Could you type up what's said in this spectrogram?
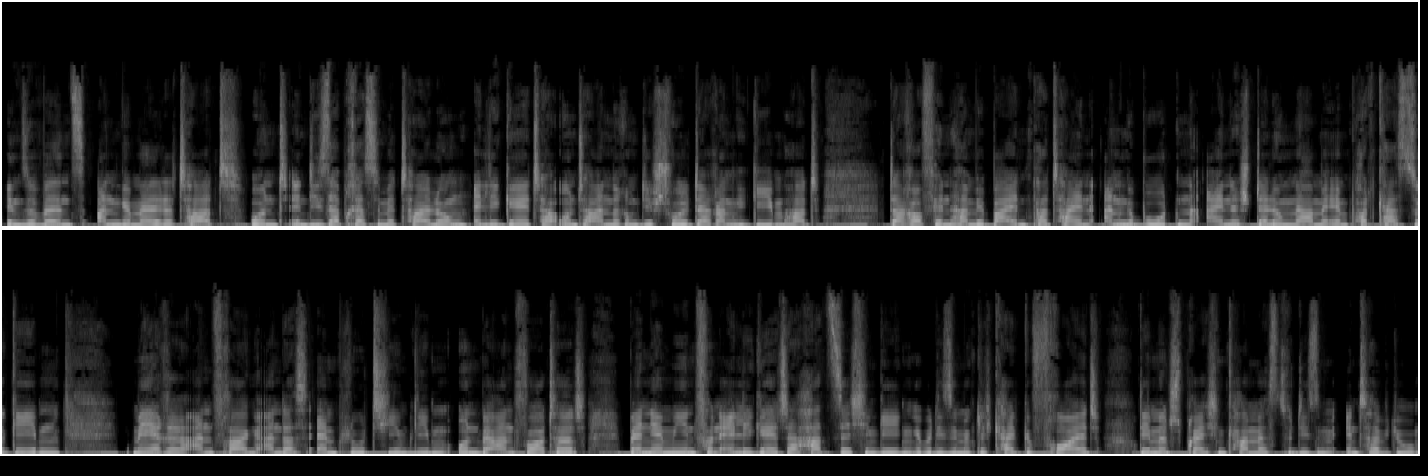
Insolvenz angemeldet hat und in dieser Pressemitteilung Alligator unter anderem die Schuld daran gegeben hat. Daraufhin haben wir beiden Parteien angeboten, eine Stellungnahme im Podcast zu geben. Mehrere Anfragen an das Emplu-Team blieben unbeantwortet. Benjamin von Alligator hat sich hingegen über diese Möglichkeit gefreut. Dementsprechend kam es zu diesem Interview.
